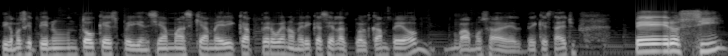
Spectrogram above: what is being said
Digamos que tiene un toque de experiencia más que América, pero bueno, América es el actual campeón. Vamos a ver de qué está hecho. Pero sí,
